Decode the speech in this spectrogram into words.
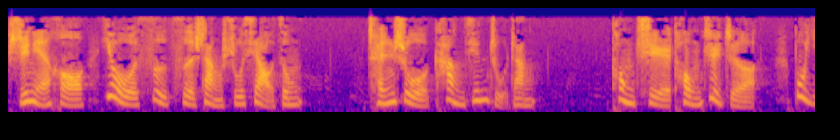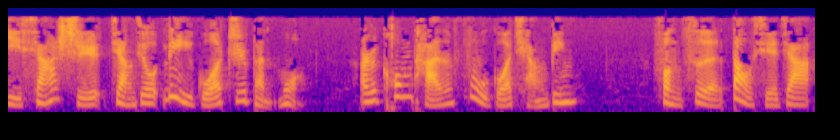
十年后，又四次上书孝宗，陈述抗金主张，痛斥统治者不以狭实讲究立国之本末，而空谈富国强兵，讽刺道学家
